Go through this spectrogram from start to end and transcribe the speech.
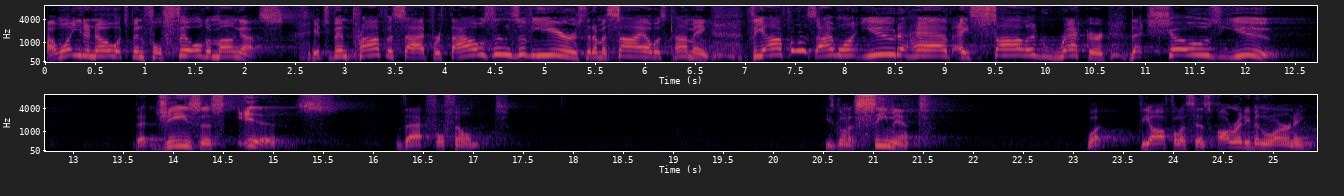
I want you to know what's been fulfilled among us. It's been prophesied for thousands of years that a Messiah was coming. Theophilus, I want you to have a solid record that shows you that Jesus is that fulfillment. He's going to cement what Theophilus has already been learning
